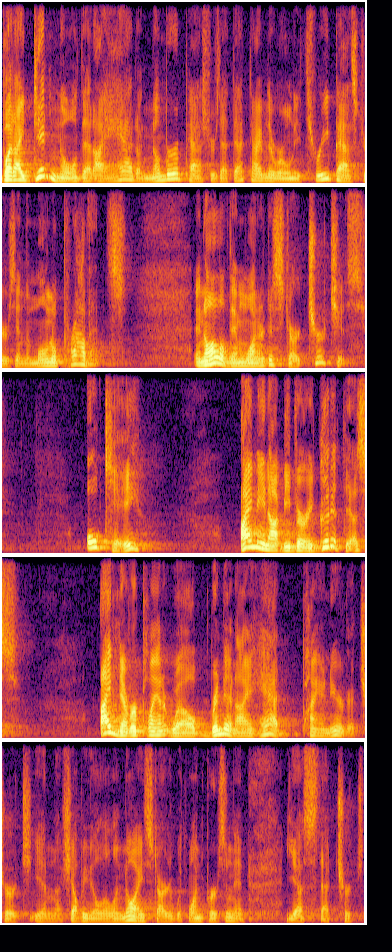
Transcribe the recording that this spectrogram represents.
But I did know that I had a number of pastors. At that time, there were only three pastors in the Mono province, and all of them wanted to start churches okay, I may not be very good at this. I've never planted, well, Brenda and I had pioneered a church in Shelbyville, Illinois, started with one person, and yes, that church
